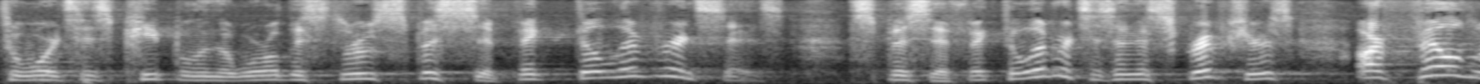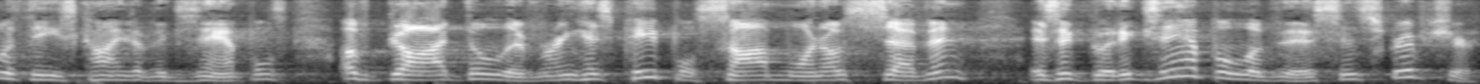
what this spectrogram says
towards his people in the world is through specific deliverances. Specific deliverances. And the scriptures are filled with these kind of examples of God delivering his people. Psalm 107 is a good example of this in scripture.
